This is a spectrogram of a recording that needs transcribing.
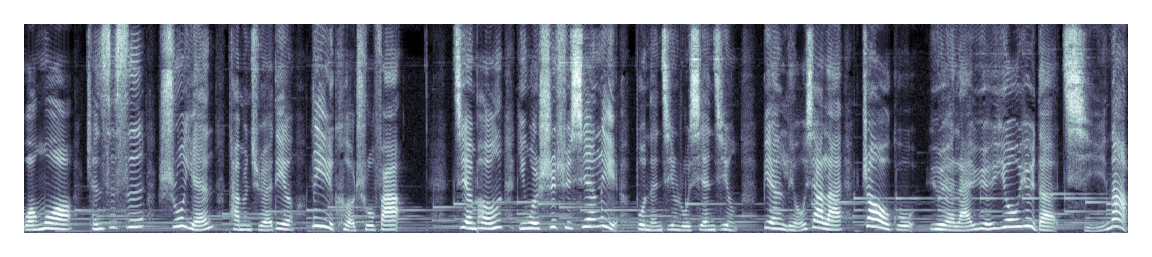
王默、陈思思、舒言他们决定立刻出发。建鹏因为失去仙力，不能进入仙境，便留下来照顾越来越忧郁的齐娜。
